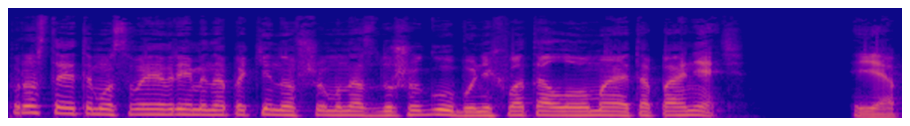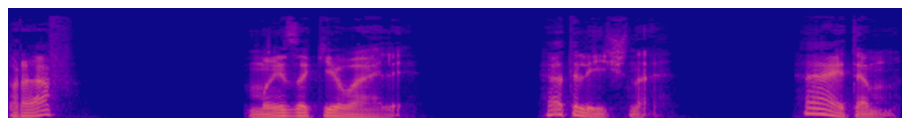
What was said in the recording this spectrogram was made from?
Просто этому своевременно покинувшему нас душегубу не хватало ума это понять. Я прав? Мы закивали. Отлично. Айтем.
